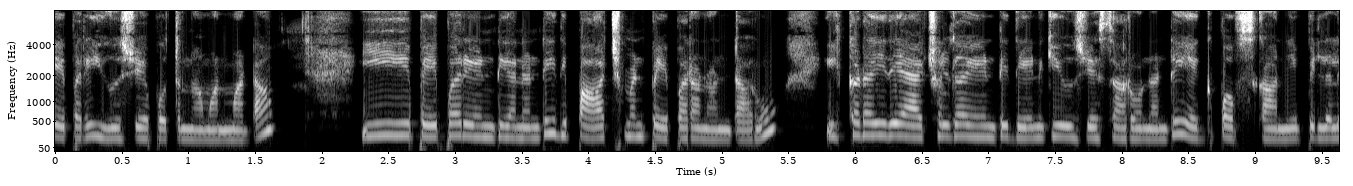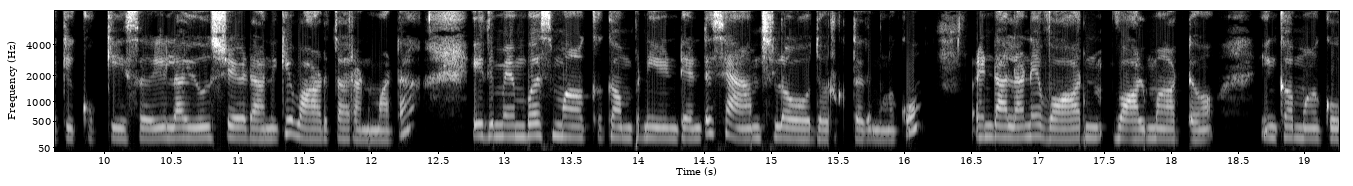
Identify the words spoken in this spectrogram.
పేపర్ యూజ్ చేయబోతున్నాం అనమాట ఈ పేపర్ ఏంటి అని అంటే ఇది పార్చ్మెంట్ పేపర్ అని అంటారు. ఇక్కడ ఇది యాక్చువల్గా ఏంటి దేనికి యూజ్ చేస్తారు అని అంటే ఎగ్ పఫ్స్ కానీ పిల్లలకి కుక్కీస్ ఇలా యూజ్ చేయడానికి వాడతారనమాట ఇది మెంబర్స్ మాకు కంపెనీ ఏంటి అంటే శామ్స్లో దొరుకుతుంది మాకు. అండ్ అలానే వార్ వాల్మార్ట్ ఇంకా మాకు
